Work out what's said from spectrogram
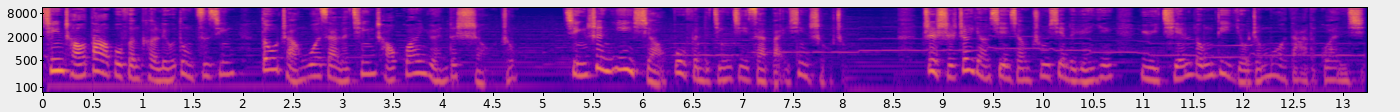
清朝大部分可流动资金都掌握在了清朝官员的手中，仅剩一小部分的经济在百姓手中。致使这样现象出现的原因与乾隆帝有着莫大的关系。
